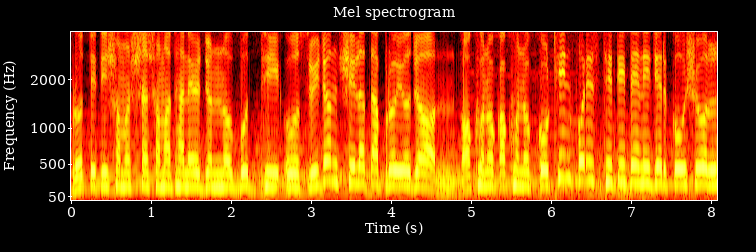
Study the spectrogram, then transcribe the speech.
প্রতিটি সমস্যা সমাধানের জন্য বুদ্ধি ও সৃজনশীলতা প্রয়োজন। কখনো কখনো কঠিন পরিস্থিতিতে নিজের কৌশল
